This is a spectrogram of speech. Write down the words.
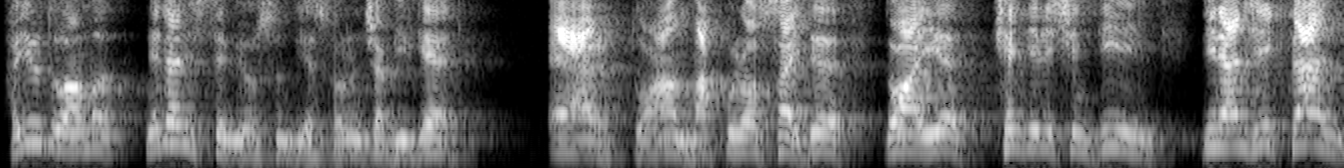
hayır duamı neden istemiyorsun diye sorunca Bilge eğer duan makbul olsaydı duayı kendin için değil dilencilikten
